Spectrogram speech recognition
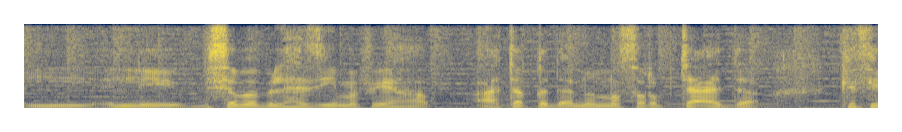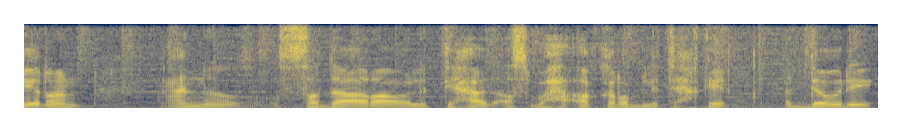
اللي بسبب الهزيمة فيها أعتقد أن النصر ابتعد كثيرا عن الصدارة والاتحاد أصبح أقرب لتحقيق الدوري.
